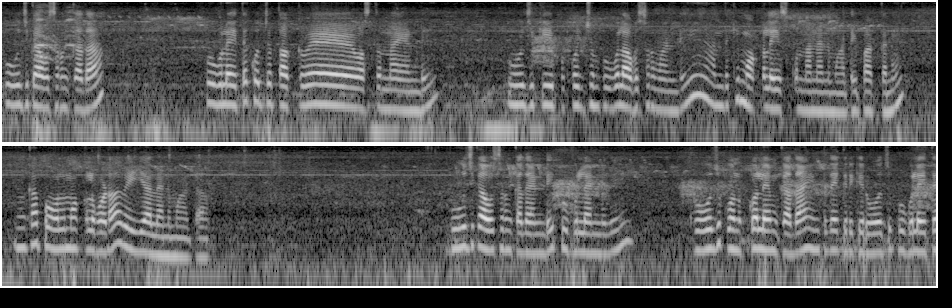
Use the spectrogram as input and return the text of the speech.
పూజకి అవసరం కదా. పువ్వులు అయితే కొంచెం తక్కువే వస్తున్నాయండి. పూజకి కొంచెం పువ్వులు అవసరం అండి అందుకే మొక్కలు వేసుకున్నాను అనమాట ఈ పక్కనే. ఇంకా పూల మొక్కలు కూడా వేయాలన్నమాట. పూజకి అవసరం కదండి పువ్వులు అనేవి రోజు కొనుక్కోలేము కదా ఇంటి దగ్గరికి రోజు పువ్వులు అయితే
